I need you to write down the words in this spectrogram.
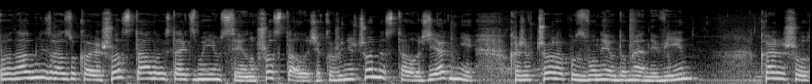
вона мені зразу каже, що сталося так з моїм сином, що сталося? Я кажу, нічого не сталося. Як ні? Каже, вчора подзвонив до мене він. Каже, що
